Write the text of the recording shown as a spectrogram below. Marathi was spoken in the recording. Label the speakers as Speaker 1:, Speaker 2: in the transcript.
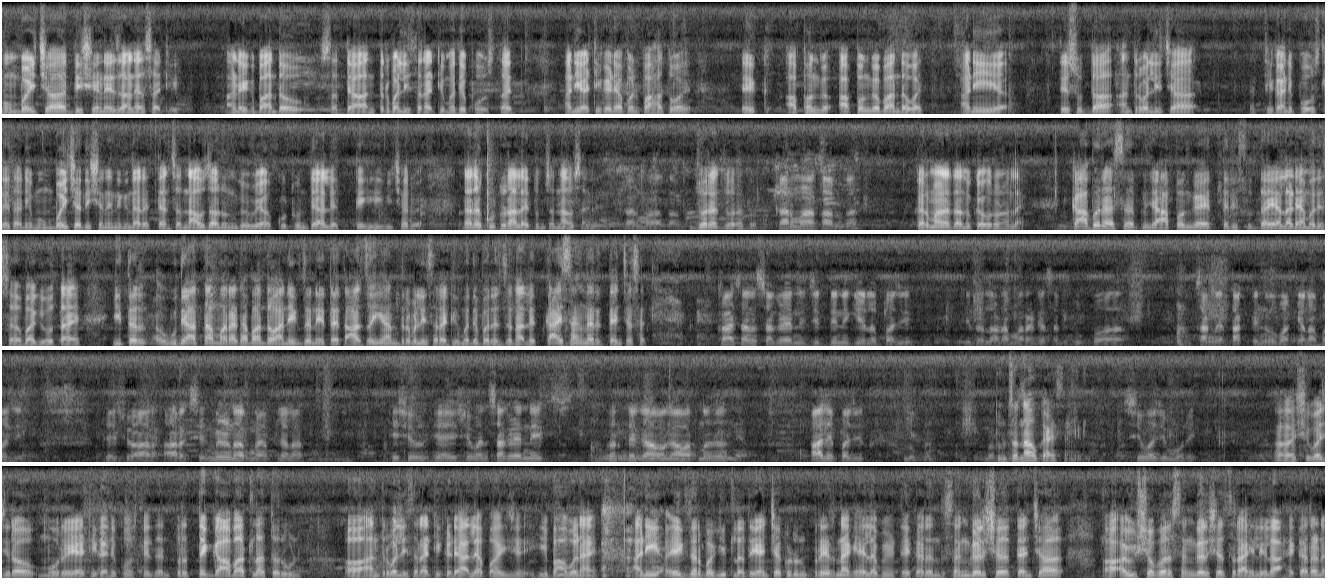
Speaker 1: मुंबईच्या दिशेने जाण्यासाठी अनेक बांधव सध्या अंतर्बाली सराठीमध्ये पोहोचत आहेत. आणि या ठिकाणी आपण पाहतोय एक अपंग अपंग बांधव आहेत आणि ते सुद्धा अंतर्वालीच्या ठिकाणी पोहोचलेत आणि मुंबईच्या दिशेने निघणार आहेत. त्यांचं नाव जाणून घेऊया कुठून ते आलेत तेही विचारूया. दादा कुठून आलाय तुमचं नाव सांगा.
Speaker 2: करमाळा तालुका.
Speaker 1: जोरात जोरात बोला.
Speaker 2: करमाळा तालुका.
Speaker 1: करमाळा तालुक्यावरून आलाय. का बरं असं म्हणजे अपंग आहेत तरी सुद्धा या लढ्यामध्ये सहभागी होत आहे? इतर उद्या आता मराठा बांधव अनेक जण येत आहेत. आजही आंध्रबली सराठीमध्ये बरेच जण आलेत. काय सांगणार आहेत त्यांच्यासाठी?
Speaker 2: काय सांग सगळ्यांनी जिद्दीने गेलं पाहिजे. तिथं लढा मराठ्यासाठी खूप चांगल्या ताकदीने उभा केला पाहिजे. त्याशिवाय आर आरक्षण मिळणार नाही आपल्याला. हिशोब ह्या हिशोबाने सगळ्यांनी प्रत्येक गावागावातनं आले पाहिजेत लोक.
Speaker 1: तुमचं नाव काय सांगितलं?
Speaker 2: शिवाजी मोरे.
Speaker 1: शिवाजीराव मोरे या ठिकाणी पोहोचले. आणि प्रत्येक गावातला तरुण आंतरवाली सराठीकडे आल्या पाहिजे ही भावना आहे. आणि एक जर बघितलं तर यांच्याकडून प्रेरणा घ्यायला मिळते. कारण संघर्ष त्यांच्या आयुष्यभर संघर्षच राहिलेला आहे. कारण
